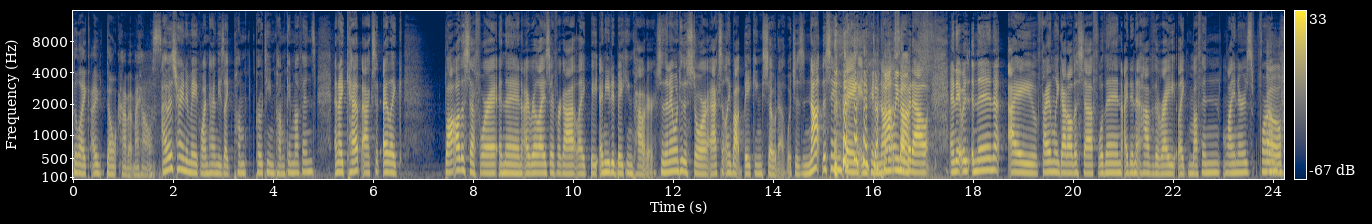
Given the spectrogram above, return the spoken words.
that like I don't have at my house. I was trying to make one time these like pump protein pumpkin muffins, and I kept accident. I like bought all the stuff for it, and then I realized I forgot like ba- I needed baking powder. So then I went to the store. I accidentally bought baking soda, which is not the same thing, and you cannot sub not. it out. And it was, and then I finally got all the stuff. Well, then I didn't have the right like muffin liners for them, Oh.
